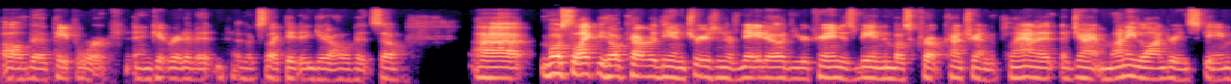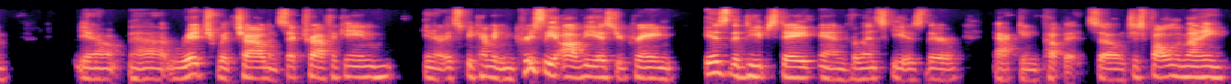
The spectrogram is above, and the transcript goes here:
all the paperwork and get rid of it. It looks like they didn't get all of it. So uh, most likely, he'll cover the intrusion of NATO, the Ukraine as being the most corrupt country on the planet, a giant money laundering scheme, you know, uh, rich with child and sex trafficking. You know, it's becoming increasingly obvious Ukraine is the deep state and Zelensky is their acting puppet. So just follow the money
